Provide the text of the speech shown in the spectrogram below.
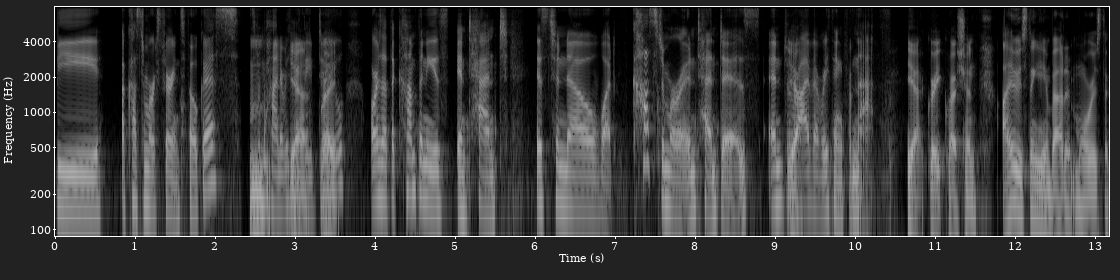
be a customer experience focus sort of behind everything yeah, they do? right. Or is that the company's intent is to know what customer intent is and derive everything from that? Yeah, great question. I was thinking about it more as the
